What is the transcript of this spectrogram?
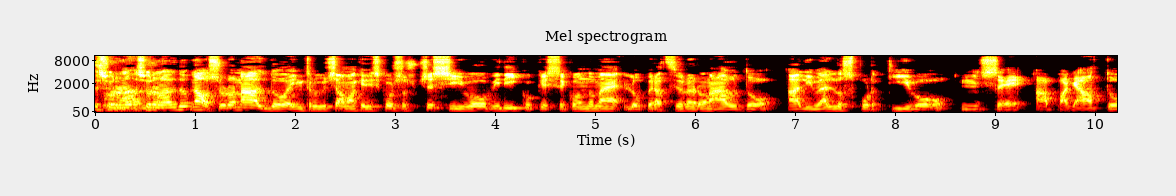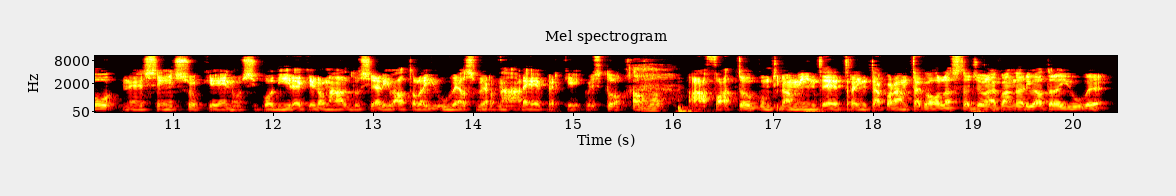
E Su Ronaldo? Su Ronaldo? No, su Ronaldo e introduciamo anche il discorso successivo. Vi dico che secondo me l'operazione Ronaldo a livello sportivo in sé ha pagato, nel senso che non si può dire che Ronaldo sia arrivato alla Juve a svernare perché questo Oh, no. ha fatto continuamente 30-40 gol a stagione quando è arrivato alla Juve.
